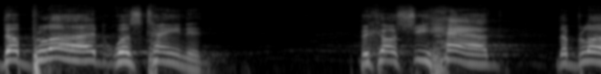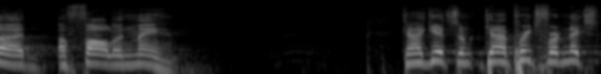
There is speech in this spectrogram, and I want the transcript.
the blood was tainted because she had the blood of fallen man. Can I get some? Can I preach for the next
